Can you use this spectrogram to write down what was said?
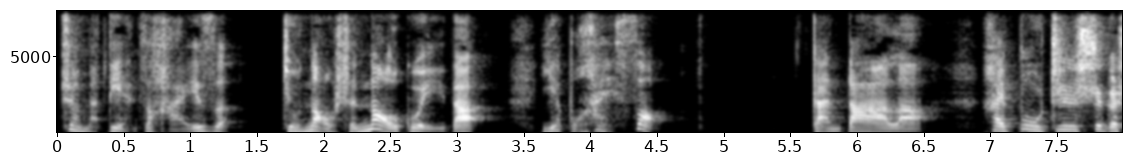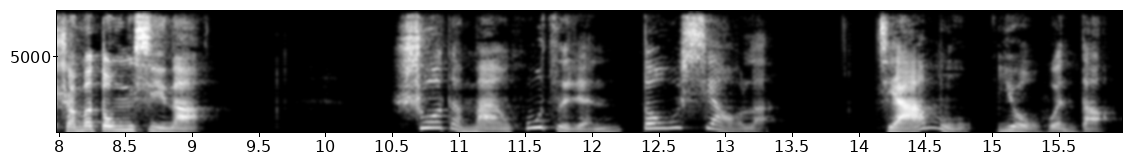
这么点子孩子就闹神闹鬼的，也不害臊。干大了还不知是个什么东西呢。说的满屋子人都笑了。贾母又问道：“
